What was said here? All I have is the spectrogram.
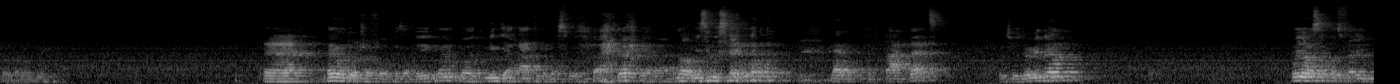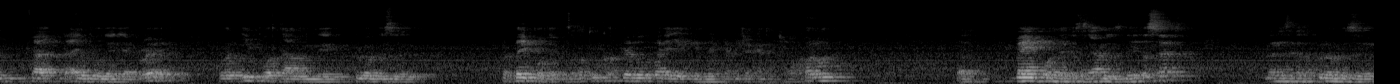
programozni. E, nagyon gyorsan fogok ezen végigmenni, majd mindjárt átadom a szót Várnak, mert már na, izú szerintem. Nem, pár perc, úgyhogy röviden. Olyan szokott fel, fel, elindulni egy ilyen projekt, hogy importálunk még különböző, beimportáljuk az adatunkat például, vagy egyébként még package hogyha akarunk. Tehát beimportáljuk az emlőz dataset, mert ezeket a különböző,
